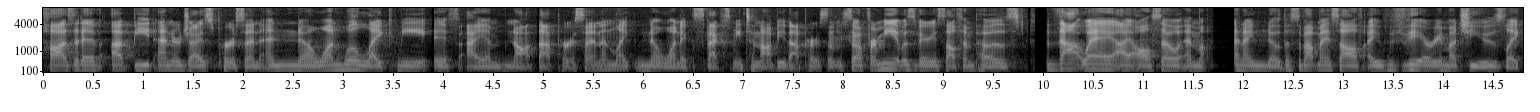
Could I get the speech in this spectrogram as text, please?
positive, upbeat, energized person, and no one will like me if I am not that person. And like, no one expects me to not be that person. So for me, it was very self imposed. That way, I also am. And I know this about myself. I very much use like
